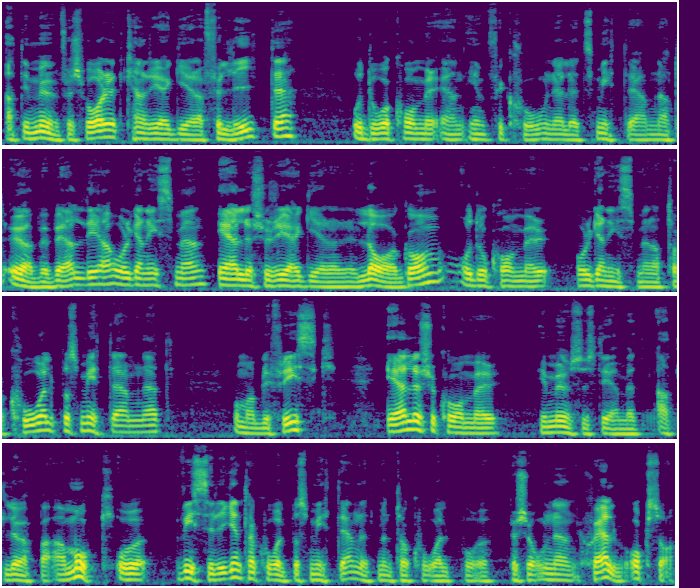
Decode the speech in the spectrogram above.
att immunförsvaret kan reagera för lite och då kommer en infektion eller ett smittämne att överväldiga organismen. Eller så reagerar det lagom och då kommer organismen att ta koll på smittämnet och man blir frisk. Eller så kommer immunsystemet att löpa amok och visserligen ta koll på smittämnet men ta koll på personen själv också.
